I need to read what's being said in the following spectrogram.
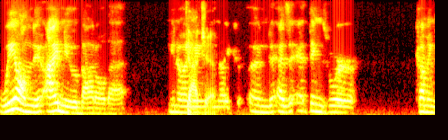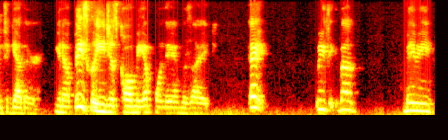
we all knew. I knew about all that. You know what Gotcha. I mean? Like, and as uh, things were coming together, you know, basically he just called me up one day and was like, "Hey, what do you think about maybe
